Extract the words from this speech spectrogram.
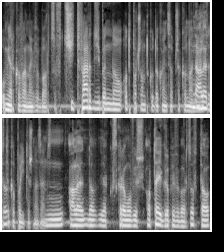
umiarkowanych wyborców. Ci twardzi będą od początku do końca przekonani, no, że to, to jest tylko polityczna zemsta. Mm, ale no, jak skoro mówisz o tej grupie wyborców, to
